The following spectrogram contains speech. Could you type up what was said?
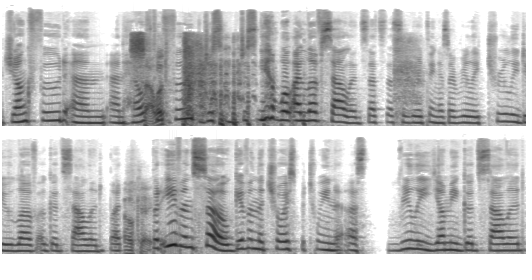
junk food and and healthy Salad? food. Just just yeah. Well, I love salads. That's that's the weird thing is I really truly do love a good salad. But Okay. but even so, given the choice between a really yummy good salad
